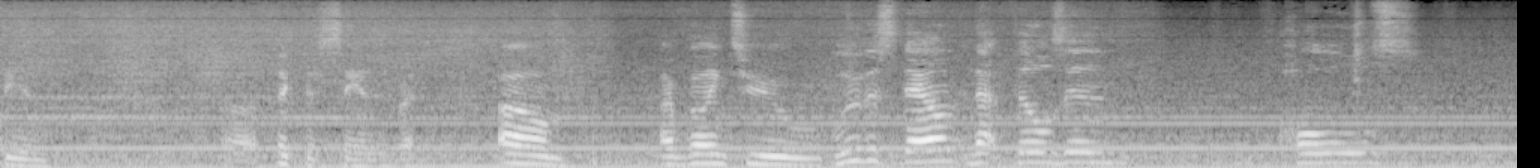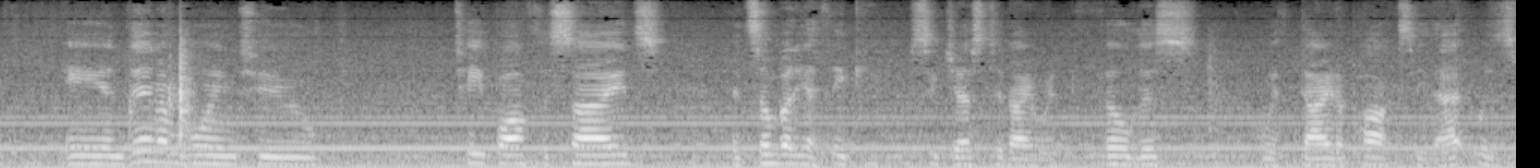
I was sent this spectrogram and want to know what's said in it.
being uh, thickness sanded, but um, I'm going to glue this down and that fills in holes and then I'm going to tape off the sides. And somebody I think suggested I would fill this with dyed epoxy. That was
